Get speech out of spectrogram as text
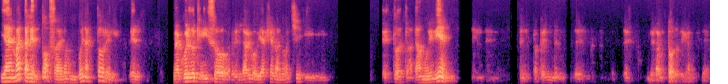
Y además talentosa, era un buen actor. Él, me acuerdo que hizo el largo viaje a la noche y esto trataba muy bien el, papel del, autor, digamos, de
